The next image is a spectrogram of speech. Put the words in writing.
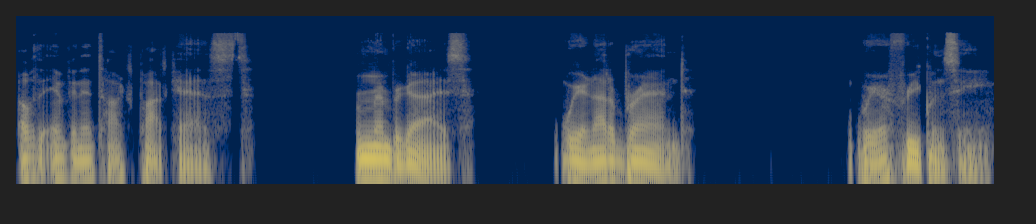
of the Infinite Talks podcast. Remember, guys, we are not a brand. We're a frequency.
